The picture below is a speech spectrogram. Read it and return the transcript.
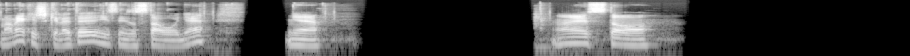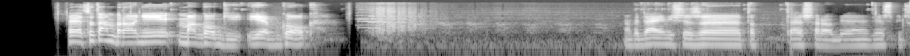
Mamy jakieś szkielety? Nic nie zostało, nie? Nie. No jest to... E, co tam broni? Magogi. Jeb gog. A wydaje mi się, że to też robię. Jest mi tu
